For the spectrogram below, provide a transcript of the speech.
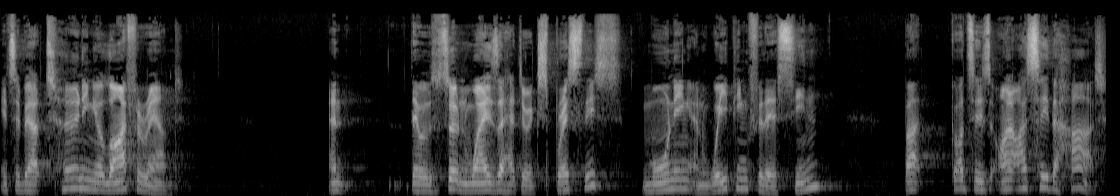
It's about turning your life around. And there were certain ways they had to express this mourning and weeping for their sin. But God says, I, I see the heart.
